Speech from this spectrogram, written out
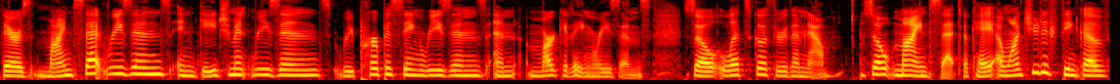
there's mindset reasons, engagement reasons, repurposing reasons, and marketing reasons. So let's go through them now. So, mindset, okay? I want you to think of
